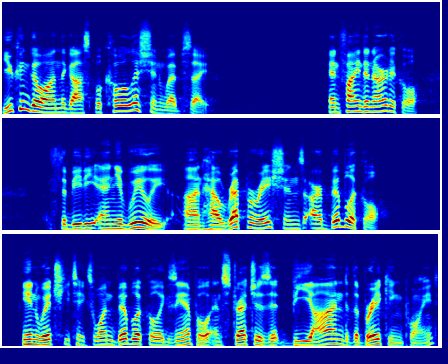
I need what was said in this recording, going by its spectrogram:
You can go on the Gospel Coalition website and find an article, Thabiti Anyabwile, on how reparations are biblical, in which he takes one biblical example and stretches it beyond the breaking point,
